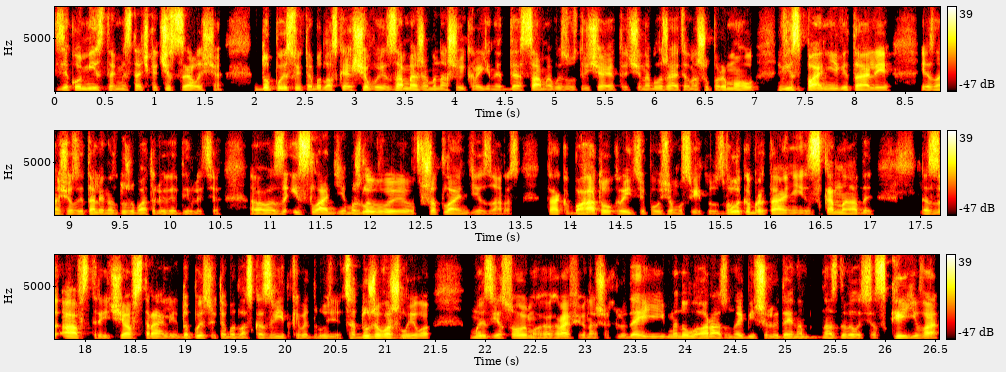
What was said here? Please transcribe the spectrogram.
З якого міста, містечка чи селища дописуйте, будь ласка, якщо ви за межами нашої країни, де саме ви зустрічаєте чи наближаєте нашу перемогу в Іспанії, в Італії. Я знаю, що з Італії нас дуже багато людей дивляться. Е, З Ісландії, можливо, ви в Шотландії зараз. Так багато українців по всьому світу, з Великобританії, з Канади, з Австрії чи Австралії. Дописуйте, будь ласка, звідки ви друзі. Це дуже важливо. Ми з'ясовуємо географію наших людей. І минулого разу найбільше людей нам нас дивилися з Києва.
